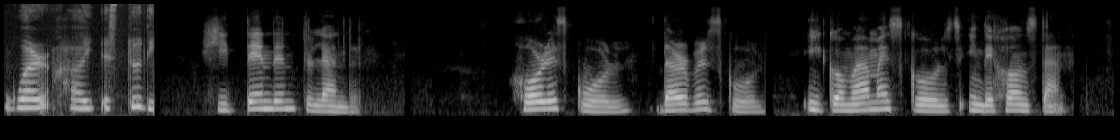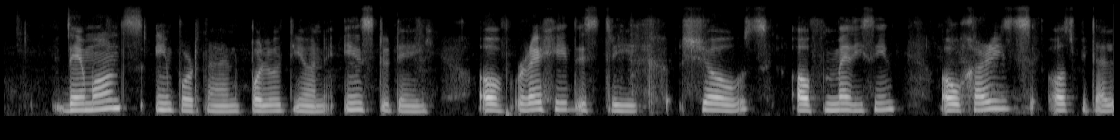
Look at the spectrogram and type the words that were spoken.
Where I studied? He tended to London. Horace School, Dartford School, y Comama Schools in the Homestead. The most important pollution institute of Regent Street shows of Medicine or Harris Hospital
